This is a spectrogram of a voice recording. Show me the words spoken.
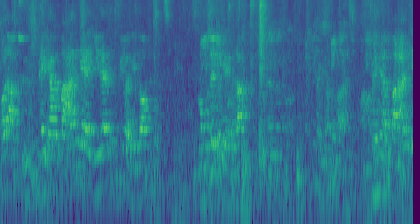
好啦，平衡板嘅二一 D feel 係幾多？公式嘅嘢啦。平衡板嘅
